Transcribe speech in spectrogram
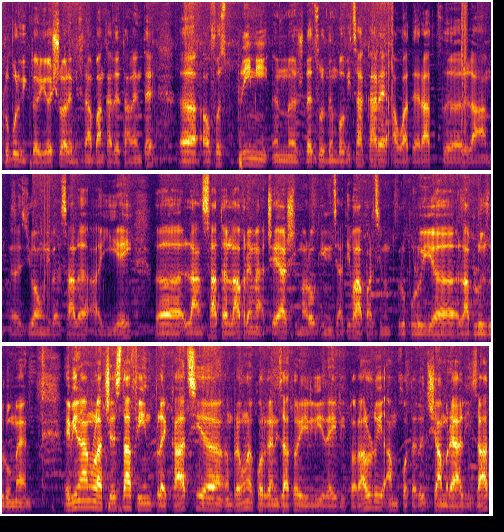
Clubul Victorioșilor, emisiunea Banca de Talente, uh, au fost primii în județul Dâmbovița care au aderat uh, la uh, ziua universală a ei, uh, lansată la vremea aceea și, mă rog, inițiativa a aparținut grupului uh, la Blues Rumen. E bine, anul acesta, fiind plecați, uh, împreună cu organizatorii Lirei Litoralului, am hotărât și am realizat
